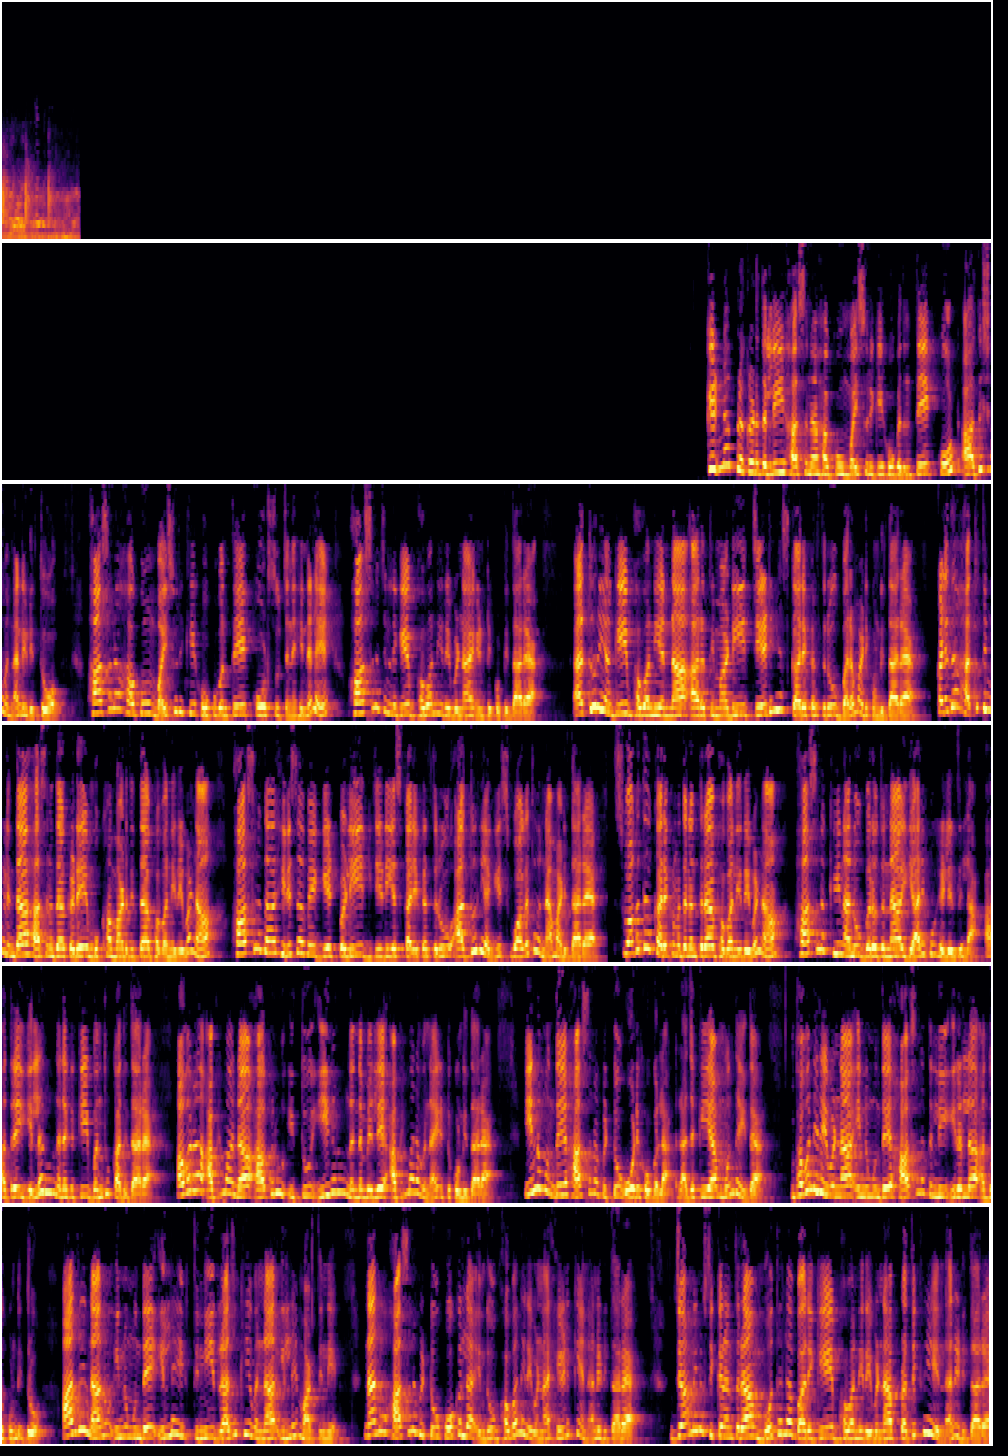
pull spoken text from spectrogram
ಕಿಡ್ನಾಪ್ ಪ್ರಕರಣದಲ್ಲಿ ಹಾಸನ ಹಾಗೂ ಮೈಸೂರಿಗೆ ಹೋಗದಂತೆ ಕೋರ್ಟ್ ಆದೇಶವನ್ನ ನೀಡಿತ್ತು. ಹಾಸನ ಹಾಗೂ ಮೈಸೂರಿಗೆ ಹೋಗುವಂತೆ ಕೋರ್ಟ್ ಸೂಚನೆ ಹಿನ್ನೆಲೆ ಹಾಸನ ಜಿಲ್ಲೆಗೆ ಭವಾನಿ ರೇವಣ್ಣ ಎಂಟ್ರಿ ಕೊಟ್ಟಿದ್ದಾರೆ. ಅದ್ದೂರಿಯಾಗಿ ಭವಾನಿಯನ್ನ ಆರತಿ ಮಾಡಿ ಜೆಡಿಎಸ್ ಕಾರ್ಯಕರ್ತರು ಬರಮಾಡಿಕೊಂಡಿದ್ದಾರೆ ಕಳೆದ ಹತ್ತು ತಿಂಗಳಿಂದ ಹಾಸನದ ಕಡೆ ಮುಖ ಮಾಡದಿದ್ದ ಭವಾನಿ ರೇವಣ್ಣ ಹಾಸನದ ಹಿರಿಸವೆ ಗೇಟ್ ಬಳಿ ಜೆಡಿಎಸ್ ಕಾರ್ಯಕರ್ತರು ಅದ್ದೂರಿಯಾಗಿ ಸ್ವಾಗತವನ್ನ ಮಾಡಿದ್ದಾರೆ. ಸ್ವಾಗತ ಕಾರ್ಯಕ್ರಮದ ನಂತರ ಭವಾನಿ ರೇವಣ್ಣ, ಹಾಸನಕ್ಕೆ ನಾನು ಬರೋದನ್ನ ಯಾರಿಗೂ ಹೇಳಿರಲಿಲ್ಲ, ಆದ್ರೆ ಎಲ್ಲರೂ ನನಗಾಗಿ ಬಂದು ಕಾದಿದ್ದಾರೆ. ಅವರ ಅಭಿಮಾನ ಆಗಲೂ ಇತ್ತು, ಈಗಲೂ ನನ್ನ ಮೇಲೆ ಅಭಿಮಾನವನ್ನ ಇಟ್ಟುಕೊಂಡಿದ್ದಾರೆ. ಇನ್ನು ಮುಂದೆ ಹಾಸನ ಬಿಟ್ಟು ಓಡಿ ಹೋಗಲ್ಲ, ರಾಜಕೀಯ ಮುಂದೆ ಇದೆ. ಭವಾನಿ ರೇವಣ್ಣ ಇನ್ನು ಮುಂದೆ ಹಾಸನದಲ್ಲಿ ಇರಲ್ಲ ಅಂದುಕೊಂಡಿದ್ರು. ಆದ್ರೆ ನಾನು ಇನ್ನು ಮುಂದೆ ಇಲ್ಲೇ ಇರ್ತೀನಿ, ರಾಜಕೀಯವನ್ನ ಇಲ್ಲೇ ಮಾಡ್ತೀನಿ. ನಾನು ಹಾಸನ ಬಿಟ್ಟು ಹೋಗಲ್ಲ ಎಂದು ಭವಾನಿ ರೇವಣ್ಣ ಹೇಳಿಕೆಯನ್ನ ನೀಡಿದ್ದಾರೆ. ಜಾಮೀನು ಸಿಕ್ಕ ನಂತರ ಮೊದಲ ಬಾರಿಗೆ ಭವಾನಿ ರೇವಣ್ಣ ಪ್ರತಿಕ್ರಿಯೆಯನ್ನ ನೀಡಿದ್ದಾರೆ.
